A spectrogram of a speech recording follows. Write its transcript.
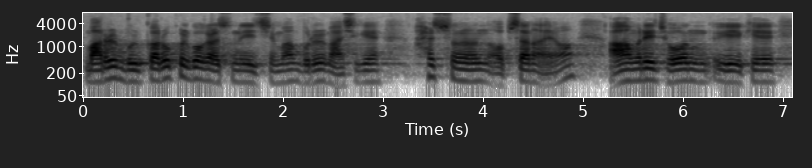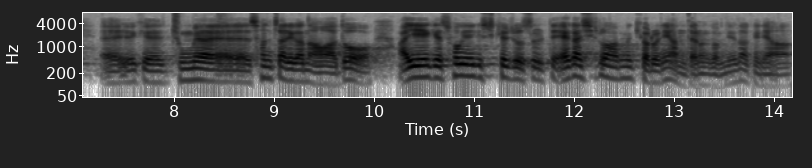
말을 물가로 끌고 갈 수는 있지만 물을 마시게 할 수는 없잖아요. 아무리 좋은 이렇게 이렇게 중매 선자리가 나와도 아이에게 소개시켜 줬을 때 애가 싫어하면 결혼이 안 되는 겁니다. 그냥.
